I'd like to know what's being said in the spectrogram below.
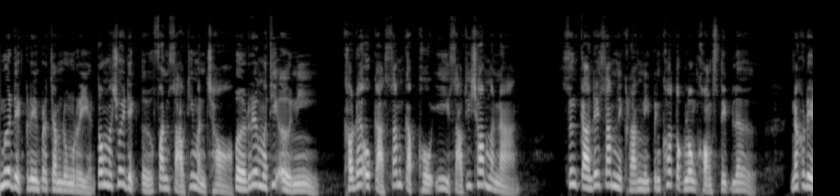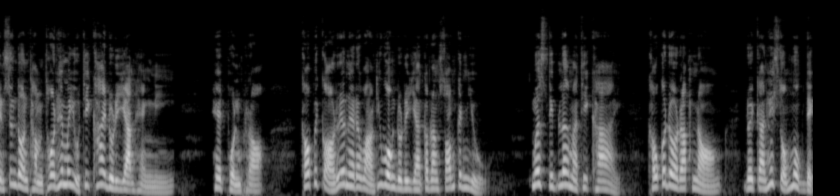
เมื่อเด็กเรียนประจำโรงเรียนต้องมาช่วยเด็กเอ๋อฟันสาวที่มันชอบ เปิดเรื่องมาที่เอ๋อนี่ เขาได้โอกาสซ้ำกับโคอี้สาวที่ชอบมานาน ซึ่งการได้ซ้ำในครั้งนี้เป็นข้อตกลงของสติปเลอร์ นักเรียนซึ่งโดนทำโทษให้มาอยู่ที่ค่ายดุริยางแห่งนี้ เหตุผลเพราะ เขาไปก่อเรื่องในระหว่างที่วงดุริยางกำลังซ้อมกันอยู่ เมื่อสติปเลอร์มาที่ค่าย เขาก็โดนรับน้อง โดยการให้สวมหมวกเด็ก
